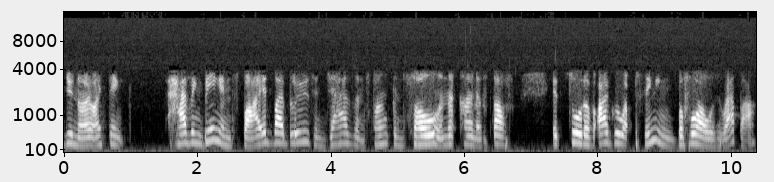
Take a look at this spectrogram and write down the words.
you know, I think having being inspired by blues and jazz and funk and soul and that kind of stuff, it's sort of I grew up singing before I was a rapper.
